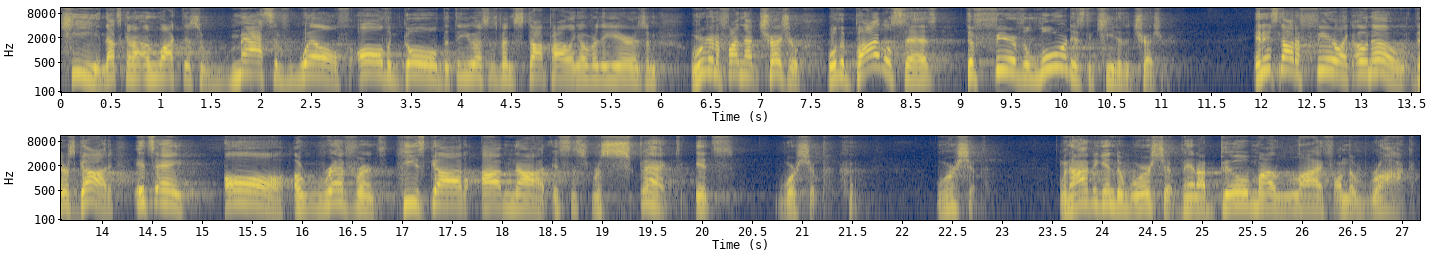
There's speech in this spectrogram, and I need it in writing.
key, and that's going to unlock this massive wealth, all the gold that the U.S. has been stockpiling over the years, and we're going to find that treasure. Well, the Bible says the fear of the Lord is the key to the treasure. And it's not a fear like, oh no, there's God. It's a awe, a reverence. He's God, I'm not. It's this respect, it's worship. Worship. When I begin to worship, man, I build my life on the rock.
